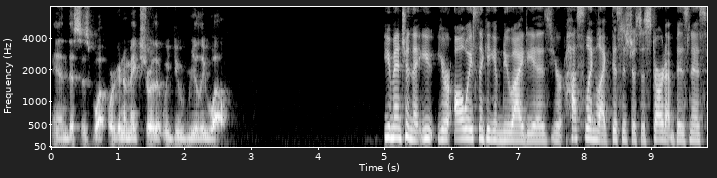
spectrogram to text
and this is what we're going to make sure that we do really well. You mentioned that you you're always thinking of new ideas. You're hustling like this is just a startup business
